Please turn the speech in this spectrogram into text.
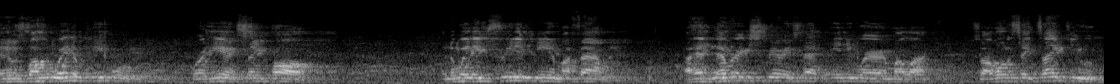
And it was about the way the people were here in St. Paul and the way they treated me and my family. I had never experienced that anywhere in my life. So I want to say thank you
